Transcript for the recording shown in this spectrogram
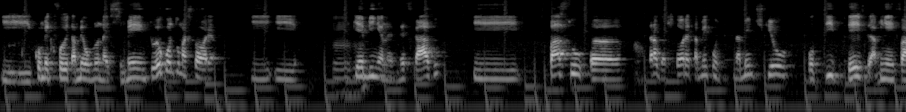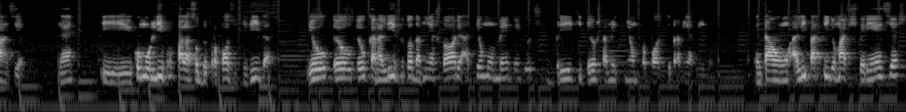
e como é que foi também o meu nascimento. Eu conto uma história e, e uhum. que é minha né, nesse caso, e faço, uh, trago a história também com ensinamentos que eu obtive desde a minha infância, né? E como o livro fala sobre o propósito de vida, eu, eu, eu canalizo toda a minha história até o momento em que eu descobri que Deus também tinha um propósito para a minha vida. Então, ali partilho mais experiências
